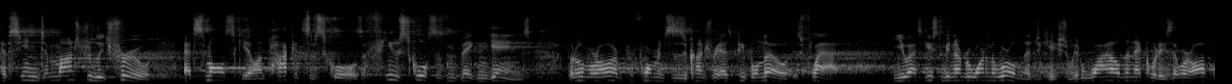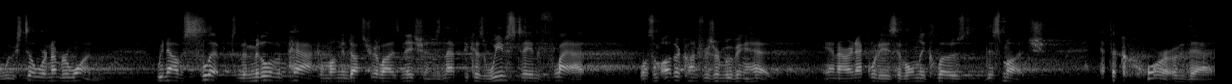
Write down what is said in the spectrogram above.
have seen demonstrably true at small scale in pockets of schools, a few school systems making gains, but overall our performance as a country, as people know, is flat. The US used to be number one in the world in education. We had wild inequities that were awful. We still were number one we now have slipped to the middle of the pack among industrialized nations, and that's because we've stayed flat while some other countries are moving ahead, and our inequities have only closed this much. At the core of that,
